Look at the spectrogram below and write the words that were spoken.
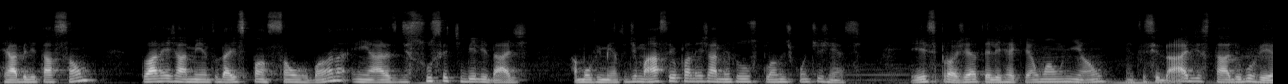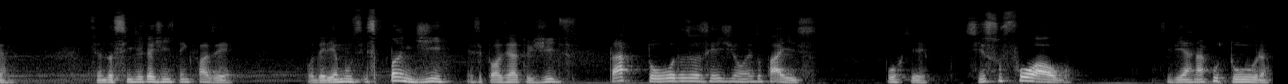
reabilitação, planejamento da expansão urbana em áreas de suscetibilidade a movimento de massa e o planejamento dos planos de contingência. Esse projeto ele requer uma união entre cidade, estado e governo. Sendo assim, o que a gente tem que fazer? Poderíamos expandir esse projeto GIDS para todas as regiões do país. Por quê? Se isso for algo que vier na cultura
